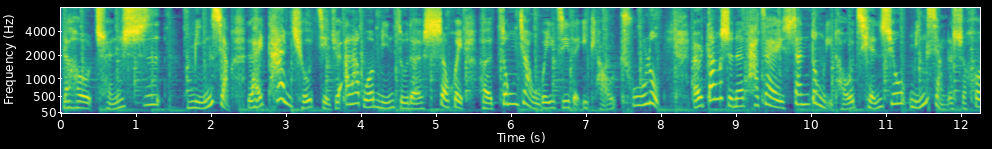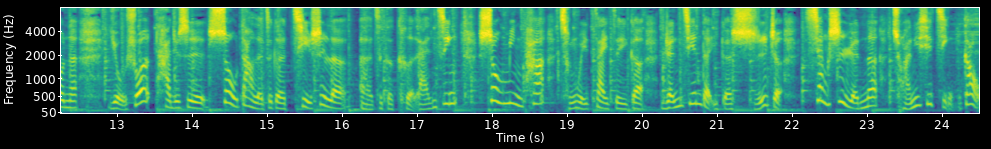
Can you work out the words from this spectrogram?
然后沉思冥想，来探求解决阿拉伯。民族的社会和宗教危机的一条出路，而当时呢，他在山洞里头潜修冥想的时候呢，有说他就是受到了这个启示了，呃，这个可兰经，受命他成为在这个人间的一个使者，向世人呢传一些警告，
